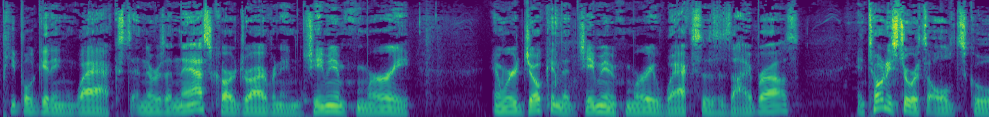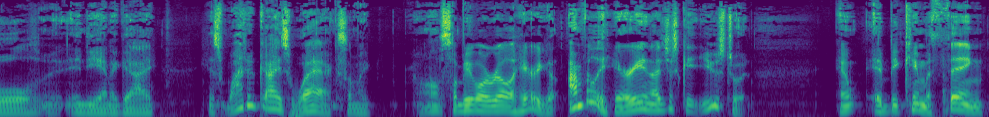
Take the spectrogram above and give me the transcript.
people getting waxed. And there was a NASCAR driver named Jamie McMurray. And we were joking that Jamie McMurray waxes his eyebrows. And Tony Stewart's old school Indiana guy. He goes, Why do guys wax? I'm like, Well, some people are real hairy. He goes, I'm really hairy and I just get used to it. And it became a thing.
